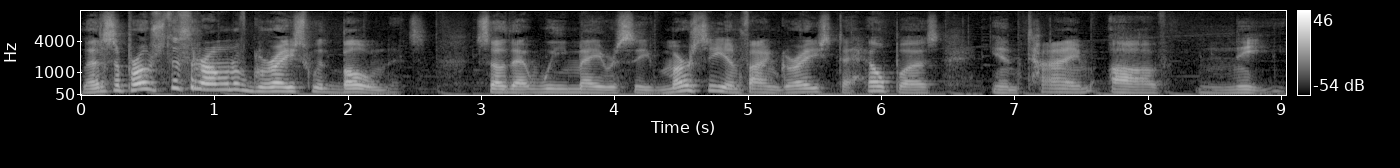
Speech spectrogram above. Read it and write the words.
let us approach the throne of grace with boldness, so that we may receive mercy and find grace to help us in time of need.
